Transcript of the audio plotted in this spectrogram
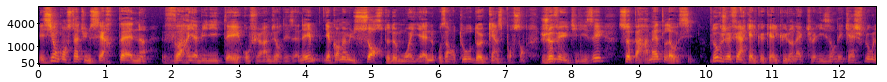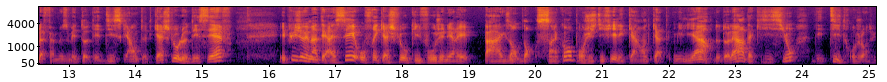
Et si on constate une certaine variabilité au fur et à mesure des années, il y a quand même une sorte de moyenne aux alentours de 15%. Je vais utiliser ce paramètre là aussi. Donc je vais faire quelques calculs en actualisant des cash flows, la fameuse méthode des discounted cash flows, le DCF. Et puis je vais m'intéresser au free cash flow qu'il faut générer par exemple dans 5 ans pour justifier les 44 milliards de dollars d'acquisition des titres aujourd'hui.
